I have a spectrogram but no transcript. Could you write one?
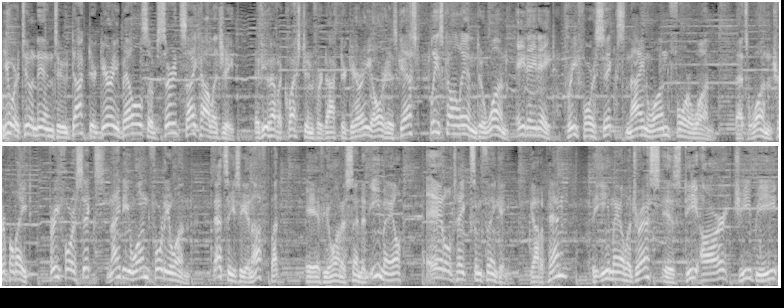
You are tuned in to Dr. Gary Bell's Absurd Psychology. If you have a question for Dr. Gary or his guest, please call in to 1 888 346 9141. That's 1 888 346 9141. That's easy enough, but if you want to send an email, it'll take some thinking. Got a pen? The email address is drgbmft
